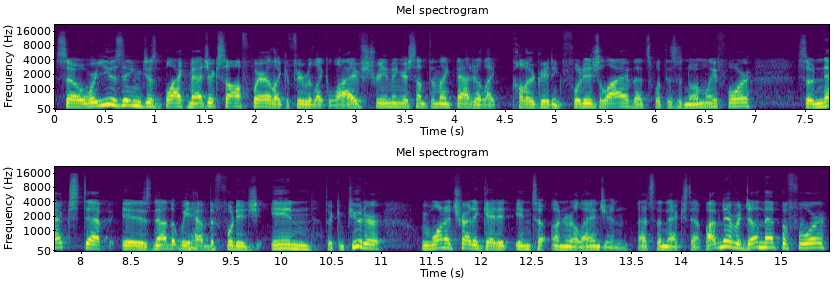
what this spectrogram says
So we're using just Blackmagic software, like if we were like live streaming or something like that, or like color grading footage live, that's what this is normally for. So next step is now that we have the footage in the computer, we want to try to get it into Unreal Engine. That's the next step. I've never done that before,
